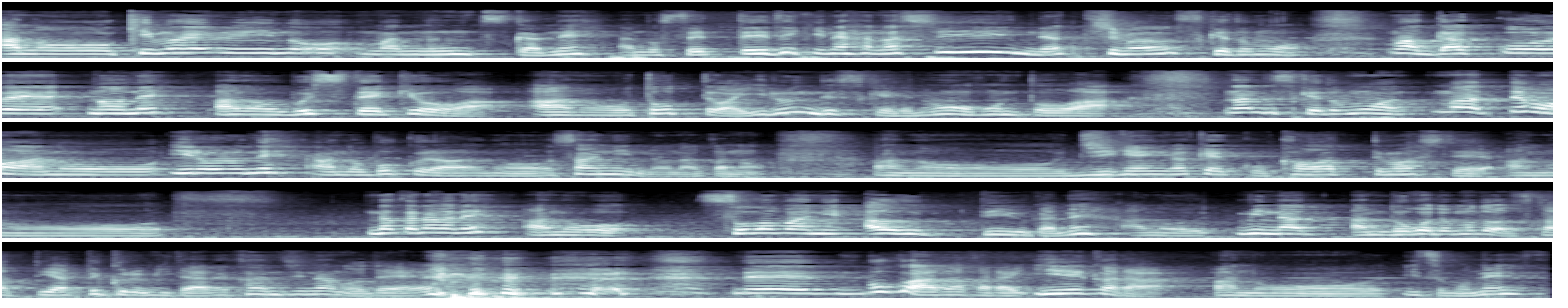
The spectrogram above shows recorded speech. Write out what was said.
あの気前よりの、まあ、なんですかねあの設定的な話になってしまうんですけども、まあ、学校でのねあの部室で今日はあの取ってはいるんですけれども本当は。なんですけども、まあ、でもあのいろいろねあの僕らの3人の中のあの次元が結構変わってましてあのなかなかねあのその場に会うっていうかねあのみんなあのどこでもドア使ってやってくるみたいな感じなので。で僕はだから家からあのいつもね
